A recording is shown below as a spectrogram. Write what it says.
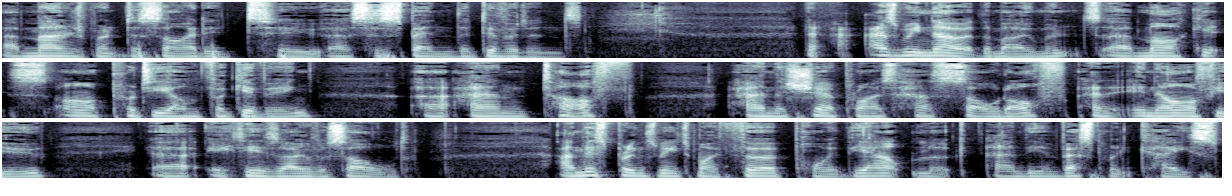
uh, management decided to uh, suspend the dividend. Now, as we know at the moment, uh, markets are pretty unforgiving uh, and tough, and the share price has sold off. And in our view, uh, it is oversold. And this brings me to my third point the outlook and the investment case.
